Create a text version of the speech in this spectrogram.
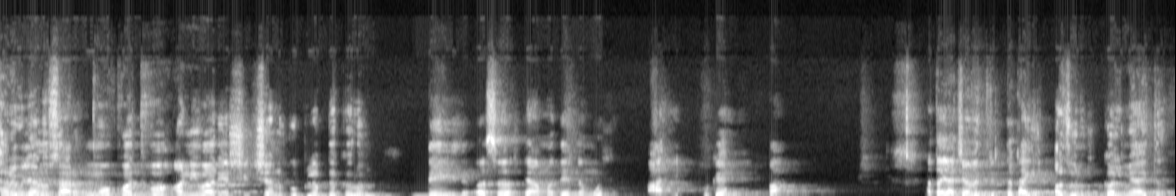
ठरविल्यानुसार मोफत व अनिवार्य शिक्षण उपलब्ध करून देईल असं त्यामध्ये नमूद आहे. ओके? पहा. आता याच्या व्यतिरिक्त काही अजून कलमे आहेत.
